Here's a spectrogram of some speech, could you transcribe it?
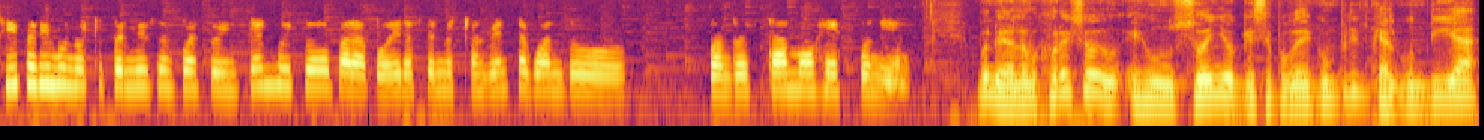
sí pedimos nuestro permiso de impuesto interno y todo para poder hacer nuestras ventas cuando cuando estamos exponiendo. Bueno, y a lo mejor eso es un sueño que se puede cumplir, que algún día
